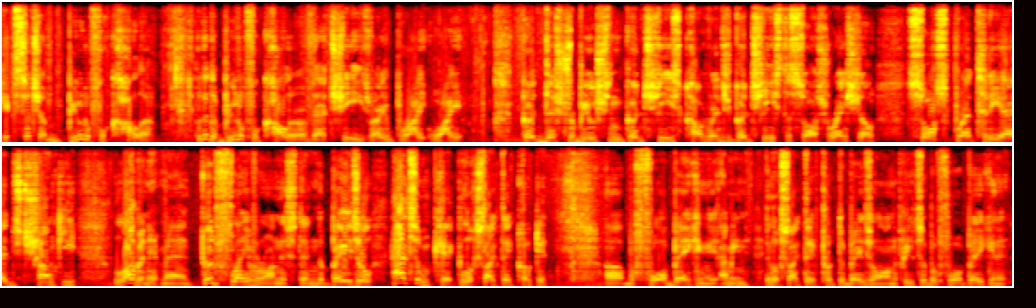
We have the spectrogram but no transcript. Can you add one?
It's such a beautiful color. Look at the beautiful color of that cheese. Very bright white. Good distribution, good cheese coverage, good cheese to sauce ratio, sauce spread to the edge, chunky. Loving it, man. Good flavor on this thing. The basil had some kick. Looks like they cook it uh, before baking it. I mean, it looks like they put the basil on the pizza before baking it.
